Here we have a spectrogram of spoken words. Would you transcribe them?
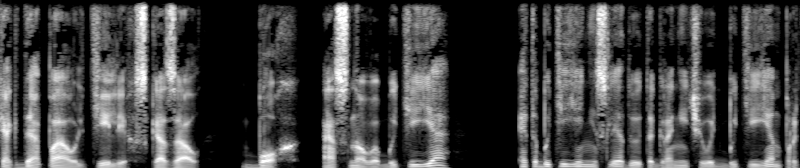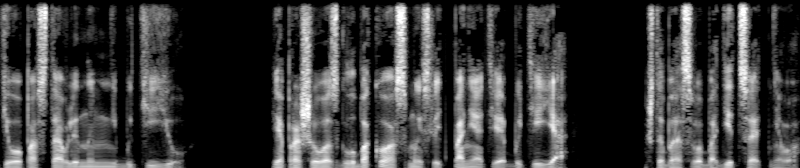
Когда Пауль Тилих сказал «Бог — основа бытия», это бытие не следует ограничивать бытием, противопоставленным небытию. Я прошу вас глубоко осмыслить понятие бытия, чтобы освободиться от него.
